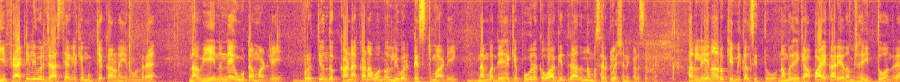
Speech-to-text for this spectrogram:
ಈ ಫ್ಯಾಟಿ ಲಿವರ್ ಜಾಸ್ತಿ ಆಗ್ಲಿಕ್ಕೆ ಮುಖ್ಯ ಕಾರಣ ಏನು ಅಂದರೆ ನಾವು ಏನನ್ನೇ ಊಟ ಮಾಡಲಿ ಪ್ರತಿಯೊಂದು ಕಣ ಕಣವನ್ನು ಲಿವರ್ ಟೆಸ್ಟ್ ಮಾಡಿ ನಮ್ಮ ದೇಹಕ್ಕೆ ಪೂರಕವಾಗಿದ್ದರೆ ಅದು ನಮ್ಮ ಸರ್ಕ್ಯುಲೇಷನ್ ಕಳಿಸುತ್ತೆ. ಅದರಲ್ಲಿ ಏನಾದ್ರು ಕೆಮಿಕಲ್ಸ್ ಇತ್ತು ನಮ್ಮ ದೇಹಕ್ಕೆ ಅಪಾಯಕಾರಿಯಾದ ಅಂಶ ಇತ್ತು ಅಂದರೆ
